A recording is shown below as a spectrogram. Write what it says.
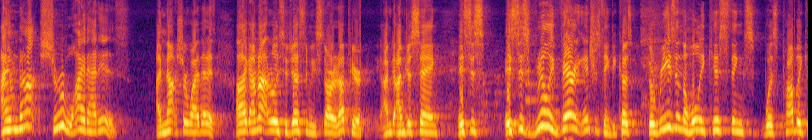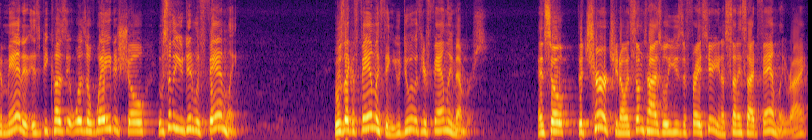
I am not sure why that is. I'm not sure why that is. Like, I'm not really suggesting we start it up here. I'm, I'm just saying it's just, it's just really very interesting because the reason the holy kiss thing was probably commanded is because it was a way to show, it was something you did with family. It was like a family thing. You do it with your family members. And so the church, you know, and sometimes we'll use the phrase here, you know, Sunnyside family, right?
